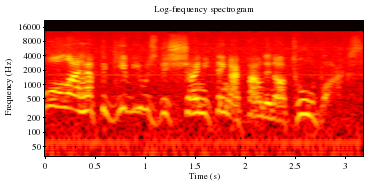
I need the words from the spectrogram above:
All I have to give you is this shiny thing I found in our toolbox.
